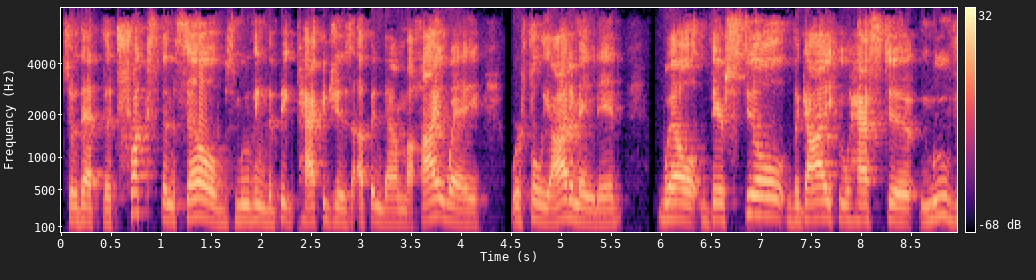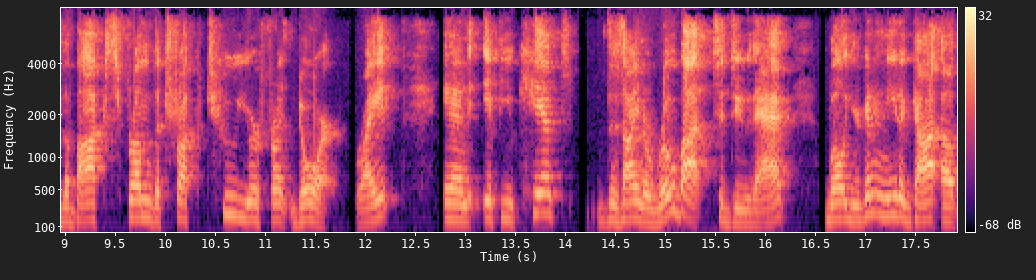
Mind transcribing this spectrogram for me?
so that the trucks themselves moving the big packages up and down the highway were fully automated, well, there's still the guy who has to move the box from the truck to your front door, right? And if you can't design a robot to do that, well, you're going to need a guy, a,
